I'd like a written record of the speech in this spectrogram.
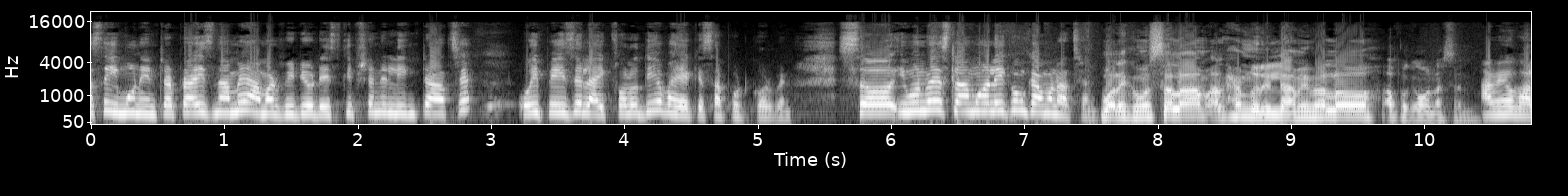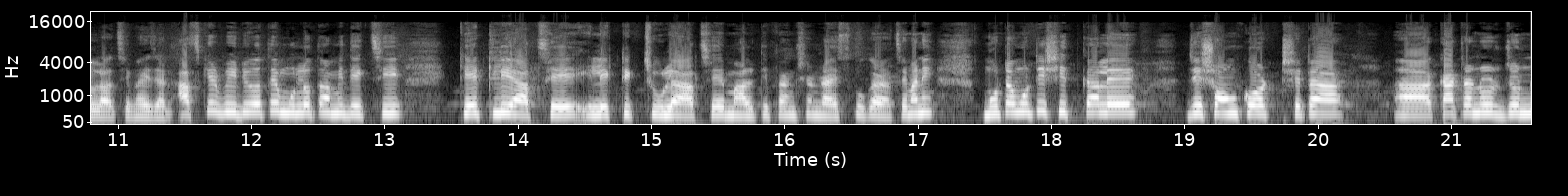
আছে ইমন এন্টারপ্রাইজ নামে আমার ভিডিও ডেসক্রিপশনে লিঙ্কটা আছে। ওই পেজে লাইক ফলো দিয়ে ভাইয়াকে সাপোর্ট করবেন। সো ইমন ভাই আসসালামু আলাইকুম কেমন আছেন? ওয়ালাইকুম আসসালাম আলহামদুলিল্লাহ আমি ভালো। আপু কেমন আছেন? আমিও ভালো আছি ভাইজান। আজকের ভিডিওতে মূলত আমি দেখছি কেটলি আছে ইলেকট্রিক চুলা আছে মাল্টি ফাংশন রাইস কুকার আছে। মানে মোটামুটি শীতকালে যে সংকট সেটা কাটানোর জন্য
